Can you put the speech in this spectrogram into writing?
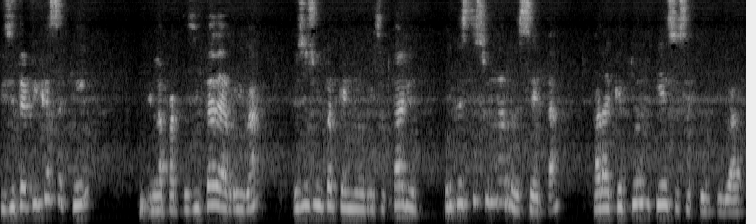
Y si te fijas aquí, en la partecita de arriba, ese es un pequeño recetario, porque esta es una receta para que tú empieces a cultivar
